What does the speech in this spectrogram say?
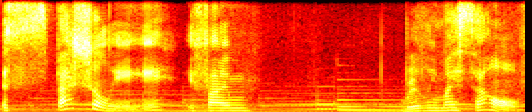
Especially if I'm really myself.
